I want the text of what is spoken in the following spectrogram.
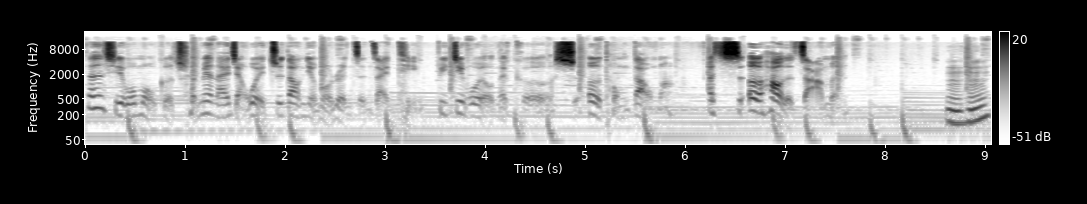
但是其实我某个层面来讲，我也知道你有没有认真在听。毕竟我有那个十二通道嘛，呃，十二号的闸门。嗯哼。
